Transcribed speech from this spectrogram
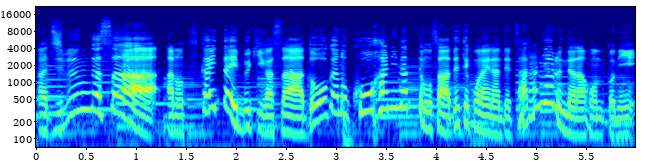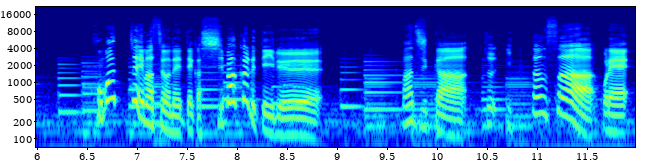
あ自分がさあの使いたい武器がさ動画の後半になってもさ出てこないなんてザラにあるんだよな本当に。困っちゃいますよね。てかしばかれている。マジか。ちょ一旦さこれ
